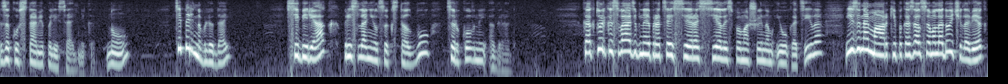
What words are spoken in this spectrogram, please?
за кустами полисадника. «Ну, теперь наблюдай». Сибиряк прислонился к столбу церковной ограды. Как только свадебная процессия расселась по машинам и укатила, из иномарки показался молодой человек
